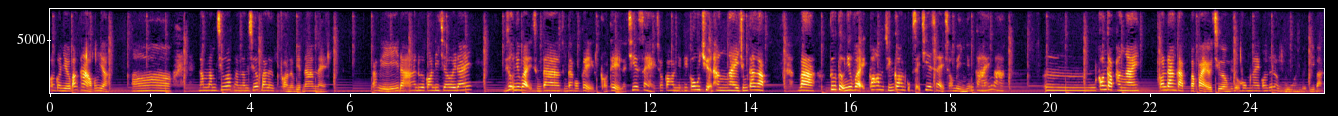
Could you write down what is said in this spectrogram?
Con có nhớ bác Thảo không nhỉ? À, 5 năm trước 5 năm trước bác còn ở Việt Nam này. Bác ý đã đưa con đi chơi đấy. Ví dụ như vậy chúng ta chúng ta có thể có thể là chia sẻ cho con những cái câu chuyện hàng ngày chúng ta gặp. Và tương tự như vậy con chính con cũng sẽ chia sẻ cho mình những cái mà um, con gặp hàng ngày con đang gặp gặp phải ở trường. Ví dụ hôm nay con rất là buồn bởi vì bạn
